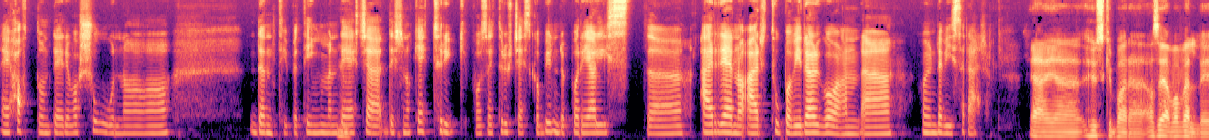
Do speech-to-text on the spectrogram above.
Jeg har hatt om derivasjon og den type ting, men det er, ikke, det er ikke noe jeg er trygg på, så jeg tror ikke jeg skal begynne på realist eh, R1 og R2 på videregående og undervise der. Jeg eh, husker bare Altså, jeg var veldig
